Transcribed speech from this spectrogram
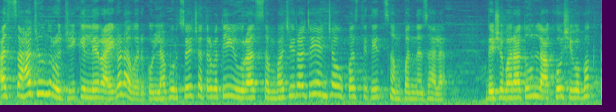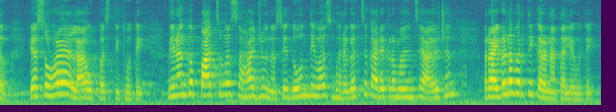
आज सहा जून रोजी किल्ले रायगडावर कोल्हापूरचे छत्रपती युवराज संभाजीराजे यांच्या उपस्थितीत संपन्न झाला. देशभरातून लाखो शिवभक्त या सोहळ्याला उपस्थित होते. दिनांक पाच व सहा जून असे दोन दिवस भरगच्च कार्यक्रमांचे आयोजन रायगडावरती करण्यात आले होते.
